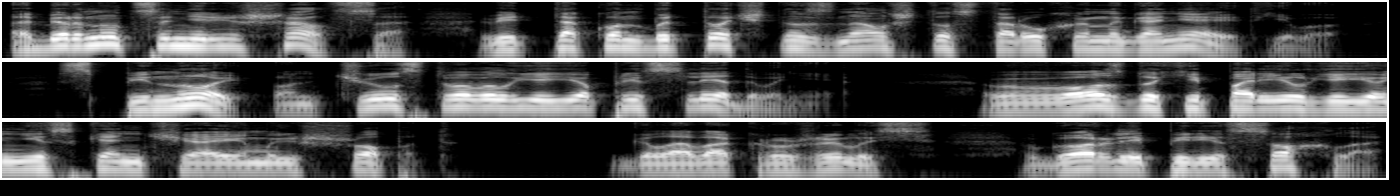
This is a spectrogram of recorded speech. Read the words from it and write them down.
Обернуться не решался, ведь так он бы точно знал, что старуха нагоняет его. Спиной он чувствовал ее преследование. В воздухе парил ее нескончаемый шепот. Голова кружилась, в горле пересохло,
